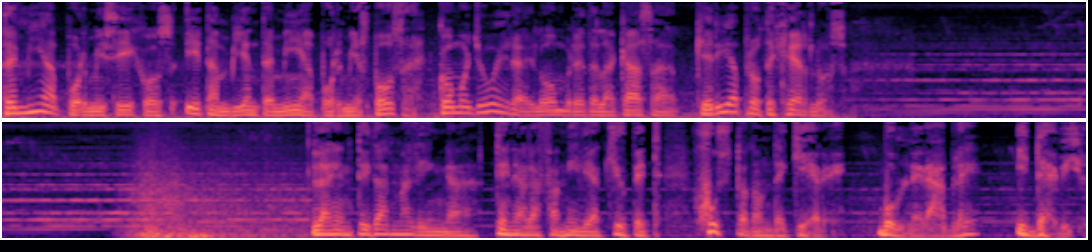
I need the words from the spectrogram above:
Temía por mis hijos y también temía por mi esposa. Como yo era el hombre de la casa, quería protegerlos. La entidad maligna tiene a la familia Cupid justo donde quiere, vulnerable y débil.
